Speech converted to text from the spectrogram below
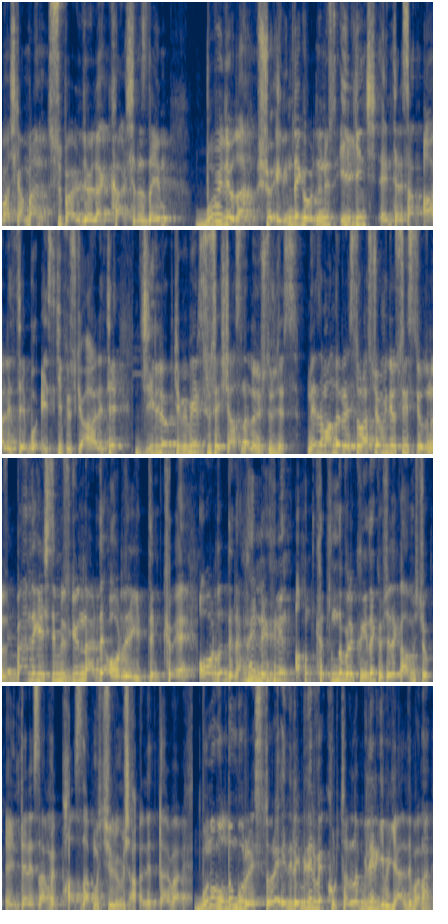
Başkan ben süper videoyla karşınızdayım. Bu videoda şu elimde gördüğünüz ilginç, enteresan aleti, bu eski püskü aleti cillop gibi bir süs eşyasına dönüştüreceğiz. Ne zamandır restorasyon videosu istiyordunuz. Ben de geçtiğimiz günlerde oraya gittim köye. Orada dedemlerin evinin alt katında böyle kıyıda köşede kalmış çok enteresan ve paslanmış çürümüş aletler var. Bunu buldum bu restore edilebilir ve kurtarılabilir gibi geldi bana.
